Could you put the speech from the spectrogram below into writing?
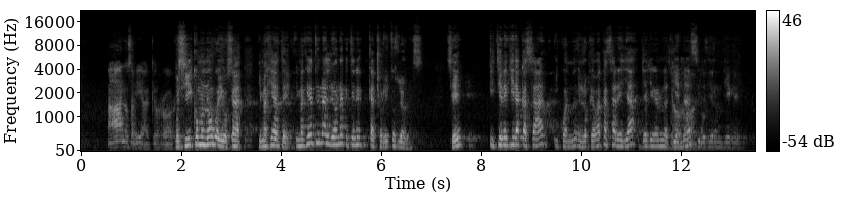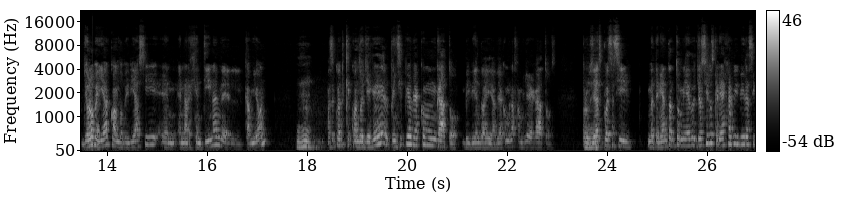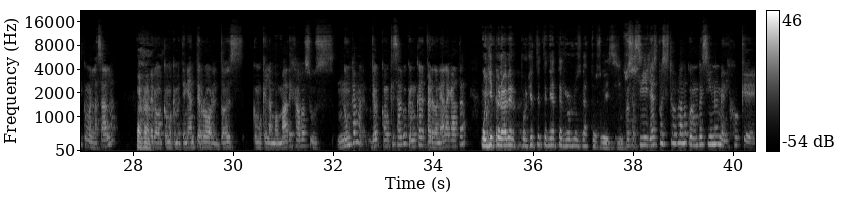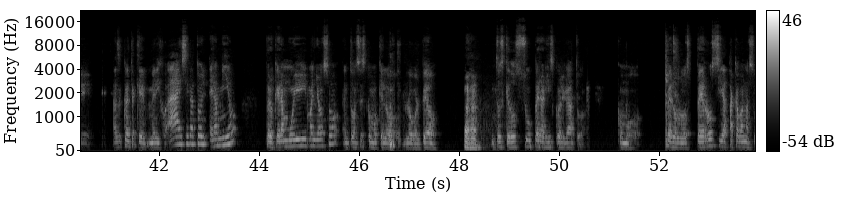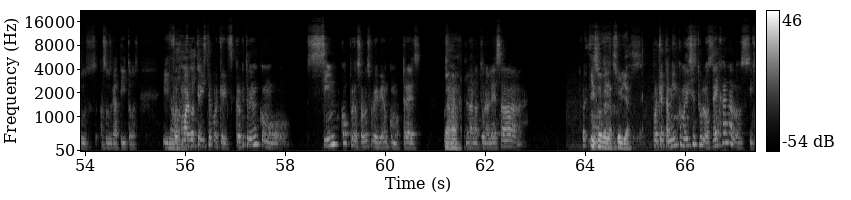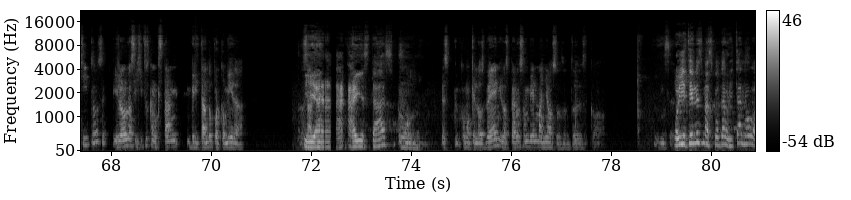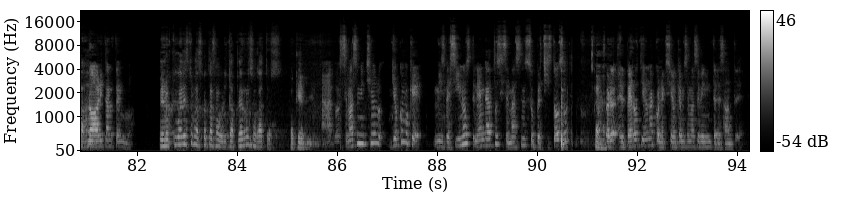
Ah, no sabía, qué horror. Pues sí, cómo no, güey. O sea, imagínate, imagínate una leona que tiene cachorritos leones, ¿sí? Y tiene que ir a cazar y cuando en lo que va a cazar ella ya llegaron las Qué hienas y le dieron llegue. Yo lo veía cuando vivía así en, en Argentina, en el camión. Ujú. Hace cuenta que cuando llegué, al principio había como un gato viviendo ahí, había como una familia de gatos. Pero Ujú. ya después así, me tenían tanto miedo. Yo sí los quería dejar vivir así como en la sala, Ajá. pero como que me tenían terror. Entonces, como que la mamá dejaba sus... Nunca, yo como que es algo que nunca le perdoné a la gata. Oye, pero a ver, ¿por qué te tenía terror los gatos, güey? Pues así, ya después estuve hablando con un vecino y me dijo que, haz de cuenta que me dijo, ah, ese gato era mío, pero que era muy mañoso, entonces como que lo, lo golpeó. Ajá. Entonces quedó súper arisco el gato, como, pero los perros sí atacaban a sus, a sus gatitos. Y No. fue como algo triste porque creo que tuvieron como cinco, pero solo sobrevivieron como tres. O sea, Ajá. la naturaleza Hizo de las suyas. Porque también, como dices tú, los dejan a los hijitos y luego los hijitos como que están gritando por comida. O sea, y ya, a- ahí estás. como, es como que los ven y los perros son bien mañosos, entonces como... Oye, ¿tienes mascota ahorita? No va. No, ahorita no tengo. Pero ¿cuál es tu mascota favorita? ¿Perros o gatos? ¿O qué? Ah, se me hace bien chido. Yo como que mis vecinos tenían gatos y se me hacen súper chistosos, Ajá. pero el perro tiene una conexión que a mí se me hace bien interesante.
